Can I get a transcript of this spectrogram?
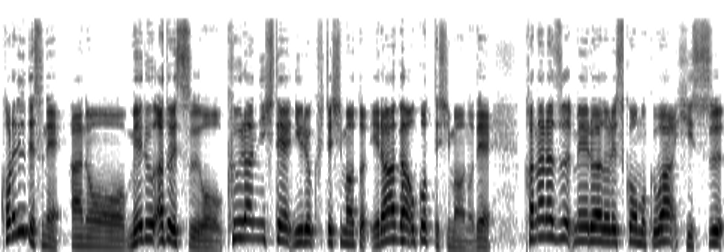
これでですねあのメールアドレスを空欄にして入力してしまうとエラーが起こってしまうので必ずメールアドレス項目は必須、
